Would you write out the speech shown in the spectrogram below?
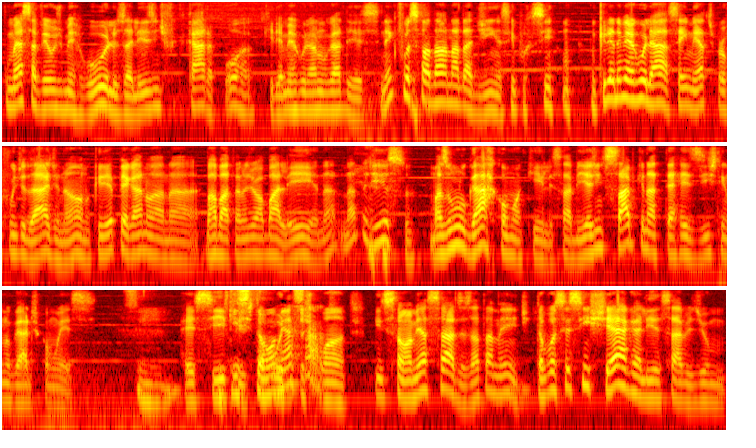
começa a ver os mergulhos ali e a gente fica, cara, porra, queria mergulhar num lugar desse. Nem que fosse só dar uma nadadinha assim por cima. Não queria nem mergulhar 100 metros de profundidade, não. Não queria pegar numa- na barbatana de uma baleia, na- nada disso. Mas um lugar como aquele, sabe? E a gente sabe que na Terra existem lugares como esse. Sim. Recife, E que estão ameaçados. quanto. Que estão ameaçados, exatamente. Então você se enxerga ali, sabe, de um.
